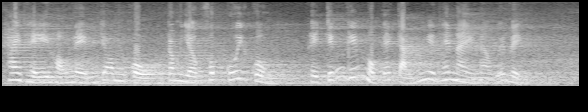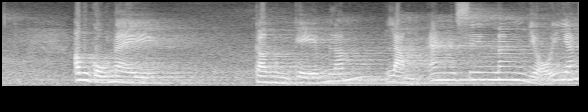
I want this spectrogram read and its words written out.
khai thị hộ niệm cho ông cụ, trong giờ phút cuối cùng, thì chứng kiến một cái cảnh như thế này nè quý vị. Ông cụ này cần kiệm lắm, làm ăn siêng năng giỏi giắng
